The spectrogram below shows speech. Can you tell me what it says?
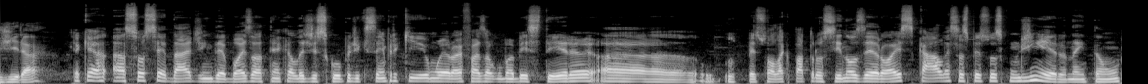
girar. É que a, a sociedade em The Boys ela tem aquela desculpa de que sempre que um herói faz alguma besteira, a, o, o pessoal lá que patrocina os heróis cala essas pessoas com dinheiro, né? Então,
